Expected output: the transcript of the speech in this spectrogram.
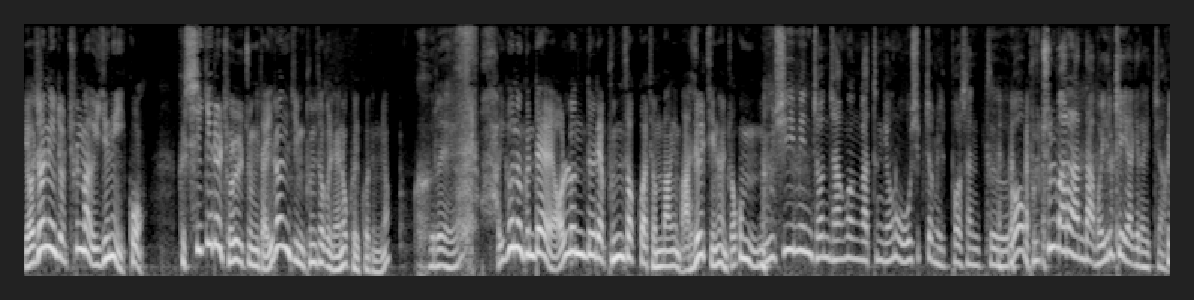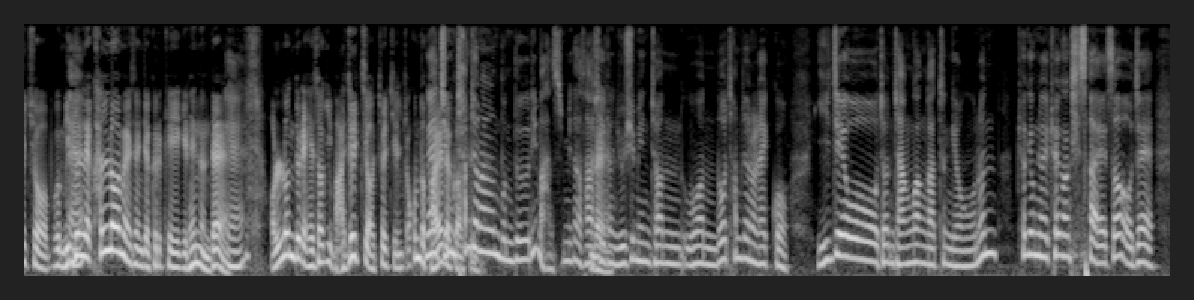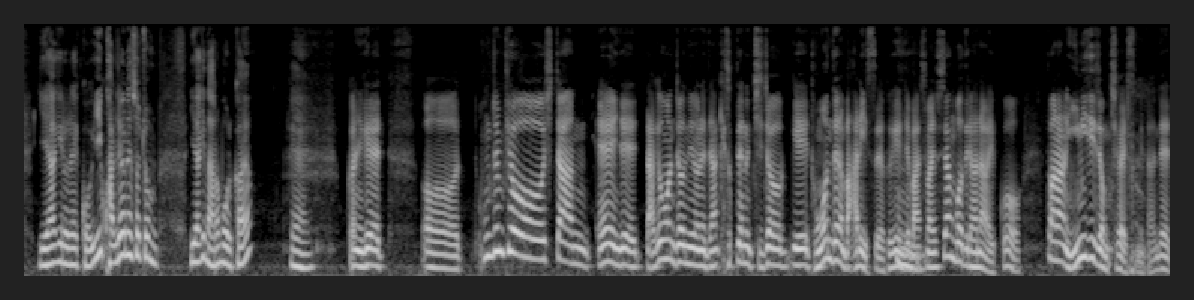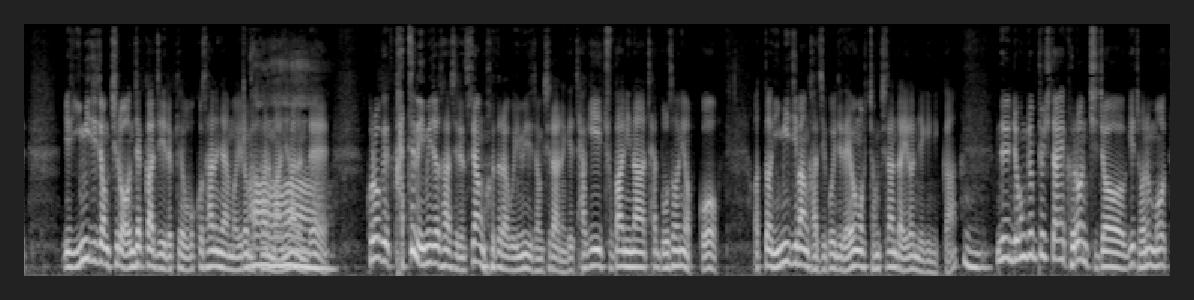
여전히 좀 출마 의지는 있고 그 시기를 조율 중이다 이런 지금 분석을 내놓고 있거든요. 그래요? 아, 이거는 근데 언론들의 분석과 전망이 맞을지는 조금 유시민 전 장관 같은 경우는 50.1%로 불출마를 한다 뭐 이렇게 이야기를 했죠. 그렇죠. 그 미들레 네. 칼럼에서 이제 그렇게 얘기를 했는데 네. 언론들의 해석이 맞을지 어쩔지는 조금 더 네, 봐야 될 것 같습니다. 지금 참전하는 분들이 많습니다. 사실은 네. 유시민 전 의원도 참전을 했고 이재호 전 장관 같은 경우는 최경련의 최강 시사에서 어제 이야기를 했고 이 관련해서 좀 이야기 나눠볼까요? 예. 그러니까 이게 어 홍준표 시장의 이제 나경원 전 의원에 대한 계속되는 지적이 동원되는 말이 있어요. 그게 이제 음. 말씀하신 수양버들이 하나가 있고 또 하나는 이미지 정치가 있습니다. 근데 이 이미지 정치로 언제까지 이렇게 먹고 사느냐 뭐 이런 비판을 아. 많이 하는데 그러게 같은 의미죠 사실은 수양버들하고 이미지 정치라는 게 자기 주관이나 노선이 없고 어떤 이미지만 가지고 이제 내용 없이 정치를 한다 이런 얘기니까. 음. 근데 이제 홍준표 시장의 그런 지적이 저는 뭐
